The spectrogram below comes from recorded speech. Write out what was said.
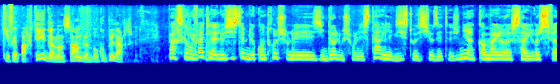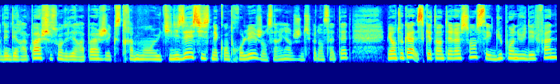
qui fait partie d'un ensemble beaucoup plus large. Parce qu'en fait, le système de contrôle sur les idoles ou sur les stars, il existe aussi aux États-Unis. Comme Miley Cyrus faire des dérapages, ce sont des dérapages extrêmement utilisés, si ce n'est contrôlé, j'en sais rien, je ne suis pas dans sa tête. Mais en tout cas, ce qui est intéressant, c'est du point de vue des fans,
